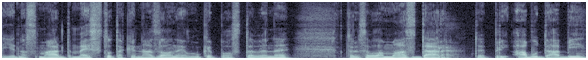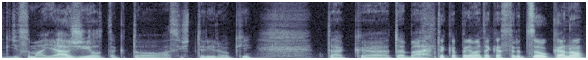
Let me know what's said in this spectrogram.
jedno smart mesto, také na zelenej lúke postavené, ktoré sa volá Mazdar. To je pri Abu Dhabi, kde som aj ja žil, tak to asi 4 roky. Tak to je taká pre taká srdcovka. No.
